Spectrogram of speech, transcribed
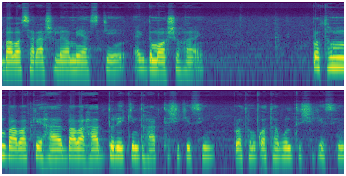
বাবা ছাড়া আসলে আমি আজকে একদম অসহায়। প্রথম বাবাকে হা- বাবার হাত ধরেই কিন্তু হাঁটতে শিখেছি, প্রথম কথা বলতে শিখেছি,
